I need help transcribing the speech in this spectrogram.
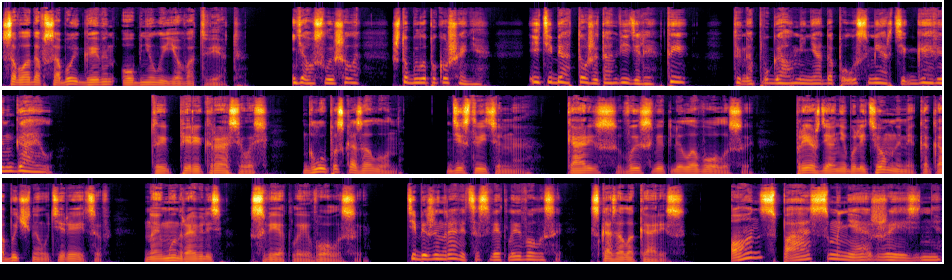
Совладав собой, Гэвин обнял ее в ответ. «Я услышала, что было покушение. И тебя тоже там видели. Ты... ты напугал меня до полусмерти, Гэвин Гайл». «Ты перекрасилась», — глупо сказал он. Действительно, Карис высветлила волосы. Прежде они были темными, как обычно у терейцев, но ему нравились светлые волосы. «Тебе же нравятся светлые волосы», — сказала Карис. «Он спас мне жизнь»,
